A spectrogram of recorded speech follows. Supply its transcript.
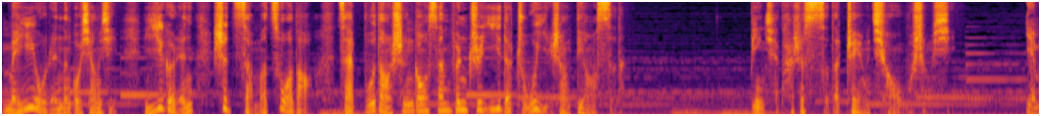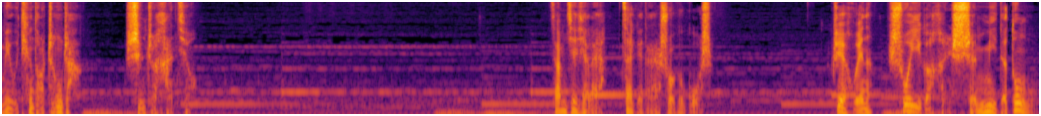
没有人能够相信一个人是怎么做到在不到身高三分之一的竹椅上吊死的，并且他是死的这样悄无声息，也没有听到挣扎，甚至喊叫。咱们接下来啊，再给大家说个故事。这回呢，说一个很神秘的动物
